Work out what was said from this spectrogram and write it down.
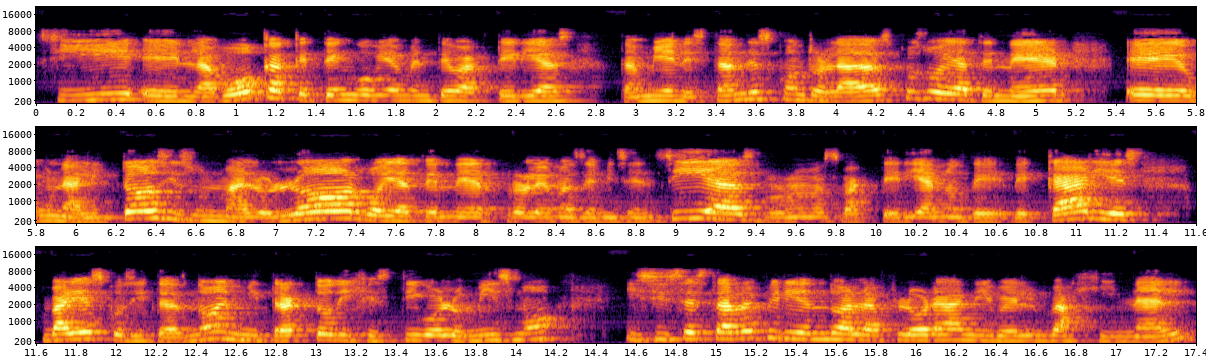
Si en la boca que tengo obviamente bacterias también están descontroladas, pues voy a tener eh, una litosis, un mal olor, voy a tener problemas de mis encías, problemas bacterianos de, de caries, varias cositas, ¿no? En mi tracto digestivo lo mismo. Y si se está refiriendo a la flora a nivel vaginal,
